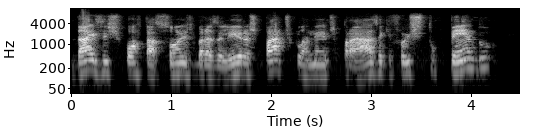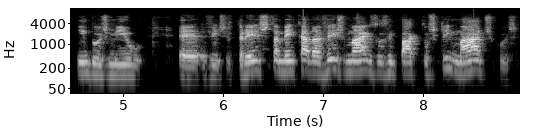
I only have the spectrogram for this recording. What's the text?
das exportações brasileiras, particularmente para a Ásia, que foi estupendo em 2023, também cada vez mais os impactos climáticos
